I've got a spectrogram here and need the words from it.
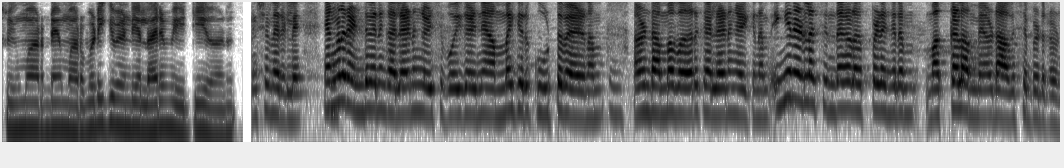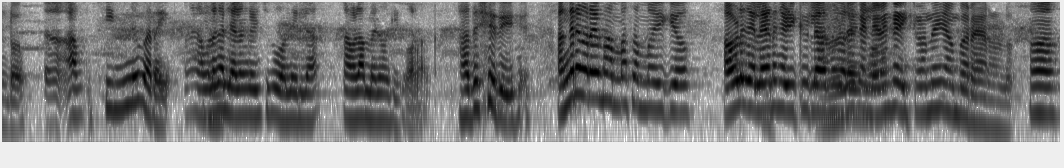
ശ്രീകുമാറിന്റെ മറുപടിക്ക് വേണ്ടി എല്ലാരും വെയിറ്റ് ചെയ്യുകയാണ്. ടെൻഷൻ വരില്ലേ? ഞങ്ങൾ രണ്ടുപേരും കല്യാണം കഴിച്ചു പോയി കഴിഞ്ഞാൽ അമ്മയ്ക്ക് ഒരു കൂട്ട് വേണം. അതുകൊണ്ട് അമ്മ വേറെ കല്യാണം കഴിക്കണം. ഇങ്ങനെയുള്ള ചിന്തകൾ എപ്പോഴെങ്കിലും മക്കൾ അമ്മയോട് ആവശ്യപ്പെട്ടിട്ടുണ്ടോ? ആ, ചിന്നു പറയും. അവൾ കല്യാണം കഴിച്ചു പോകുന്നില്ല. അവൾ അമ്മ നോക്കിക്കോളാം. അത് ശരി. അങ്ങനെ പറയുമ്പോ അമ്മ സമ്മതിക്കോ? അവൾ കല്യാണം കഴിക്കൂല എന്ന് അവൾ കല്യാണം കഴിക്കണമെന്നേ ഞാൻ പറയാറുള്ളൂ. ആ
